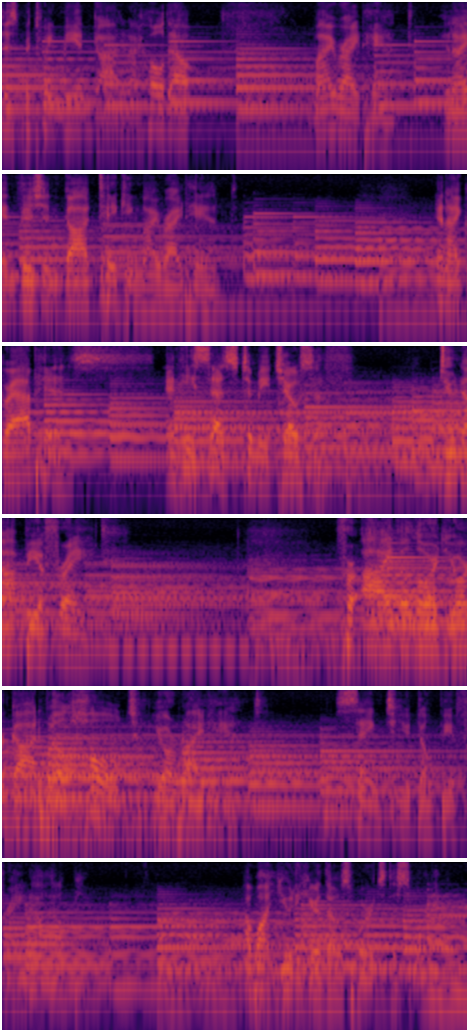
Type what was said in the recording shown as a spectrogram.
just between me and God, and I hold out my right hand, and I envision God taking my right hand, and I grab his, and he says to me, Joseph, do not be afraid. For I, the Lord your God, will hold your right hand, saying to you, Don't be afraid, I'll help you. I want you to hear those words this morning.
